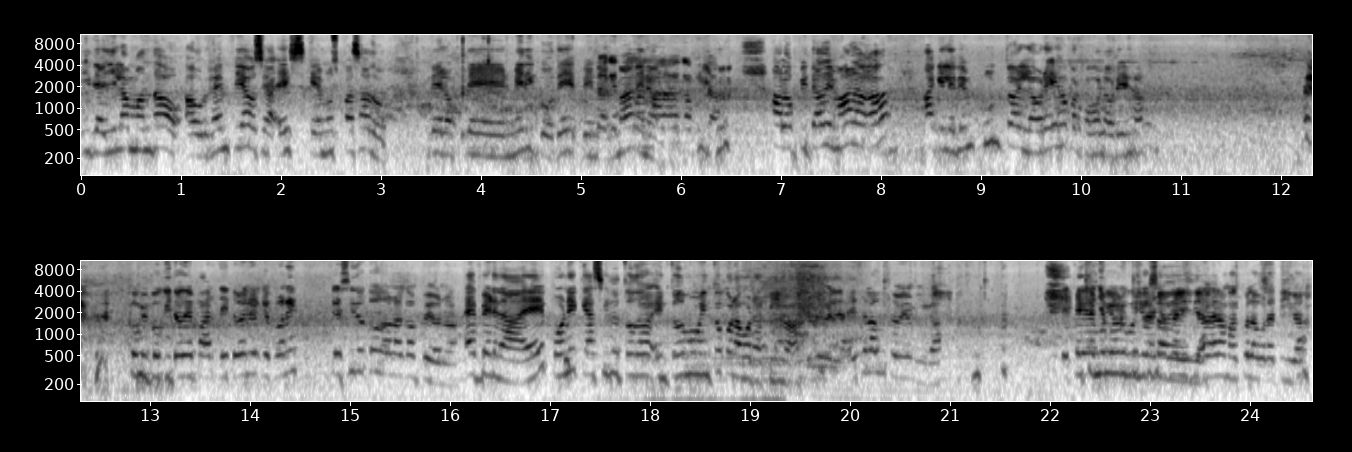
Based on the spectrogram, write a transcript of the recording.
y de allí la han mandado a urgencia, o sea, es que hemos pasado de del médico de Benalmádena al hospital de Málaga a que le den puntos en la oreja, por favor, la oreja. Con mi poquito de partito en el que pone que he sido toda una campeona. Es verdad, ¿eh? Pone que ha sido todo en todo momento colaborativa. De verdad, esa la gusta mi amiga. Estoy muy orgullosa de ella. Era más colaborativa.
